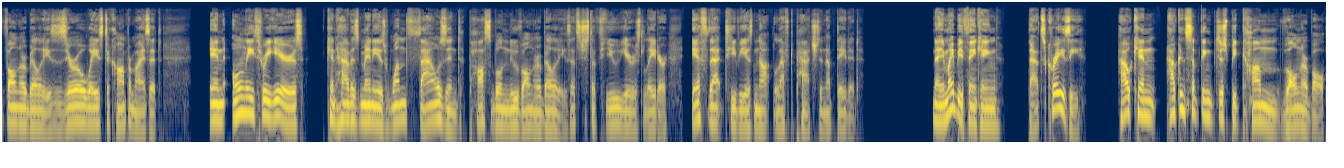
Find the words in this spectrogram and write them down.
vulnerabilities, zero ways to compromise it, in only three years can have as many as 1,000 possible new vulnerabilities. That's just a few years later, if that TV is not left patched and updated. Now, you might be thinking, that's crazy. How can, how can something just become vulnerable?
